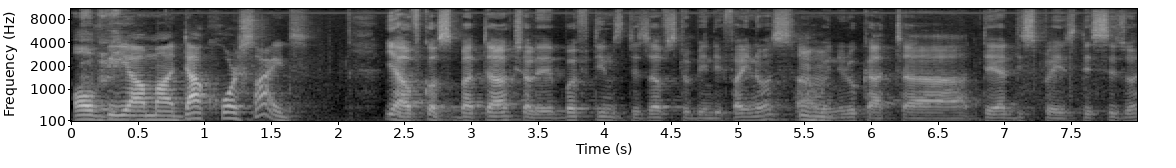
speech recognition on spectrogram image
of the um, uh, dark horse sides. Yeah, of course, but uh, actually both teams deserves to be in the finals. Uh, Mm-hmm. when you look at uh, their displays this season,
